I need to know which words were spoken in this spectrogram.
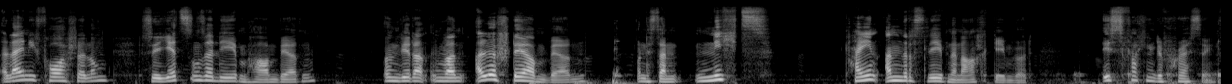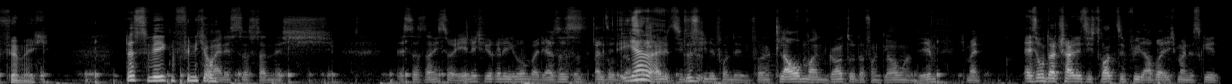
allein die Vorstellung, dass wir jetzt unser Leben haben werden und wir dann irgendwann alle sterben werden und es dann nichts, kein anderes Leben danach geben wird, ist fucking depressing für mich. Deswegen finde ich auch. Ich meine, ist das dann nicht. Ist das dann nicht so ähnlich wie Religion bei dir? Also, es ist, also das ja, unterscheidet sich viel von dem von Glauben an Gott oder von Glauben an dem. Ich meine, es unterscheidet sich trotzdem viel, aber ich meine, es geht,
